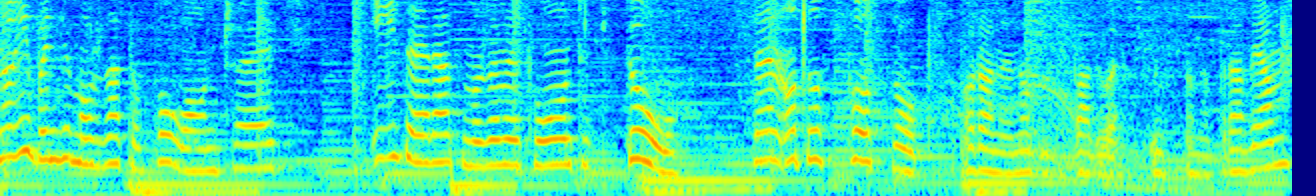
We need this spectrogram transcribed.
no i będzie można to połączyć. I teraz możemy połączyć stół w ten oto sposób. O rany, nogi wpadły, już to naprawiam.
